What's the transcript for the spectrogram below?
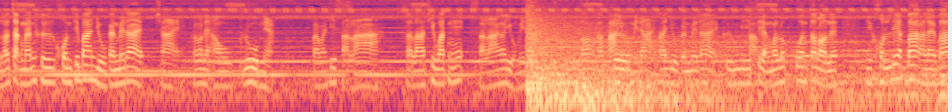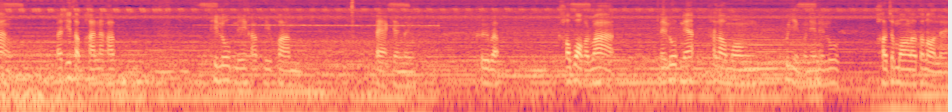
แล้วจากนั้นคือคนที่บ้านอยู่กันไม่ได้ ใช่เขาก็เลยเอารูปเนี่ยไปไว้ที่ศาลาศาลาที่วัดนี้ศาลาก็อยู่ไม่ได้ ต้องครับพระคือยู่ไม่ได้พระอยู่กันไม่ได้ คือมีครับเสียงมารบกวนตลอดเลย มีคนเรียกบ้างอะไรบ้าง และที่สำคัญนะครับ ที่รูปนี้ครับมีความแปลกอย่างหนึ่งคือแบบเขาบอกกันว่าในรูปเนี้ยถ้าเรามองผู้หญิงคนนี้ในรูป เขาจะมองเราตลอดเลย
